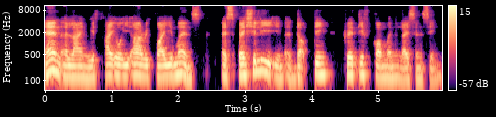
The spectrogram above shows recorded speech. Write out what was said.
and align with IOER requirements, especially in adopting Creative Commons licensing.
